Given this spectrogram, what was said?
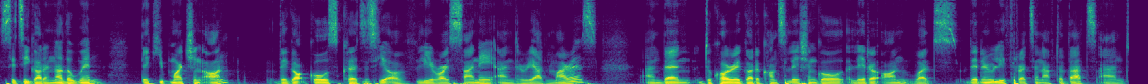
City got another win. They keep marching on. They got goals courtesy of Leroy Sané and Riyad Mahrez. And then Doucouré got a consolation goal later on, but they didn't really threaten after that. And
